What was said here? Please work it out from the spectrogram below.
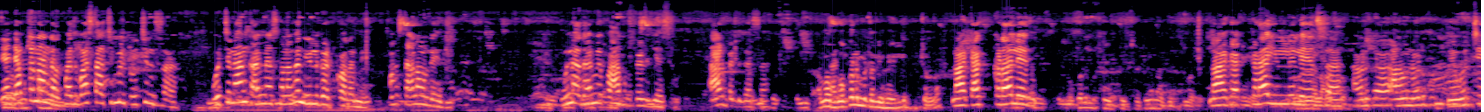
నేను చెప్తున్నాను కదా పది బస్తా సిమెంట్ వచ్చింది సార్. వచ్చినాక అమ్మేసుకున్నాక నీళ్ళు కట్టుకోవాలి మేము మాకు స్థలం లేదు. ఉన్నదమ్మి పాపకు పెళ్ళి చేసాం ఆడబిడ్డ కదా సార్. నాకెక్కడా లేదు. నాకెక్కడా ఇల్లు లేదు సార్. అడుగు ఆమెను అడుగు మేము వచ్చి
